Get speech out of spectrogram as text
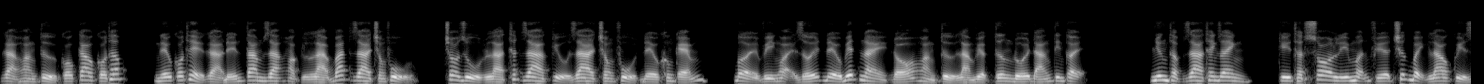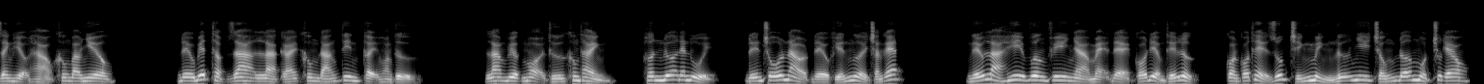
gả hoàng tử có cao có thấp, nếu có thể gả đến tam gia hoặc là bát gia trong phủ, cho dù là thất gia cửu gia trong phủ đều không kém, bởi vì ngoại giới đều biết này đó hoàng tử làm việc tương đối đáng tin cậy. Nhưng thập gia thanh danh, kỳ thật so lý mẫn phía trước bệnh lao quỷ danh hiệu hảo không bao nhiêu. Đều biết thập ra là cái không đáng tin cậy hoàng tử. Làm việc mọi thứ không thành, hơn nữa đen đủi, đến chỗ nào đều khiến người chán ghét. Nếu là hy vương phi nhà mẹ đẻ có điểm thế lực, còn có thể giúp chính mình nữ nhi chống đỡ một chút eo,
